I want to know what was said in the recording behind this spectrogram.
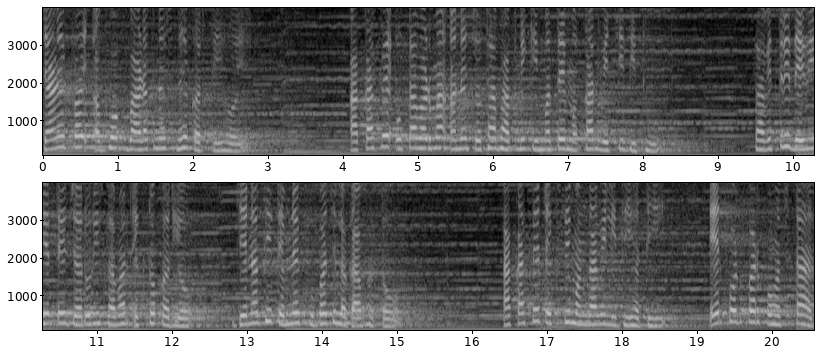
જાણે કઈ અભોગ બાળકને સ્નેહ કરતી હોય. આકાશે ઉતાવળમાં અને ચોથા ભાગની કિંમતે મકાન વેચી દીધું. સાવિત્રી દેવીએ તે જરૂરી સામાન એકઠો કર્યો, જેનાથી તેમને ખૂબ જ લગાવ હતો. આકાશે ટેક્સી મંગાવી લીધી હતી. એરપોર્ટ પર પહોંચતા જ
